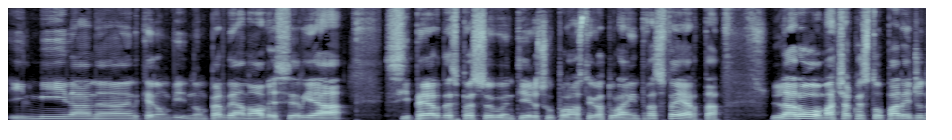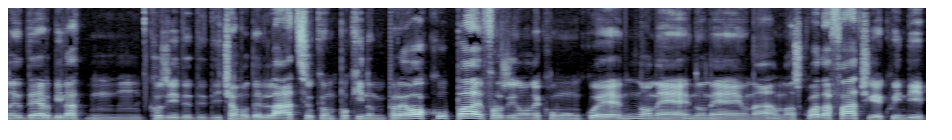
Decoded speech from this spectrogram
il Milan, che non, vi, non perde a 9, Serie A si perde spesso e volentieri sul pronostico naturale in trasferta. La Roma c'ha questo pareggio nel derby la, mh, così, d- d- diciamo del Lazio che un pochino mi preoccupa. Il Frosinone comunque non è, non è una, una, squadra facile, quindi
